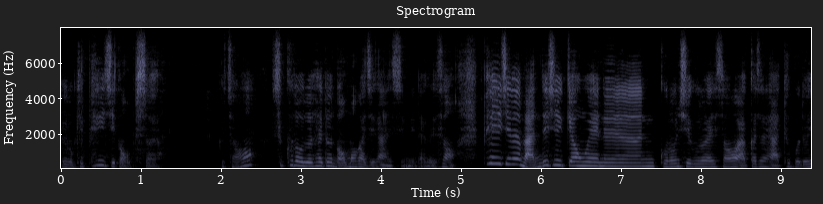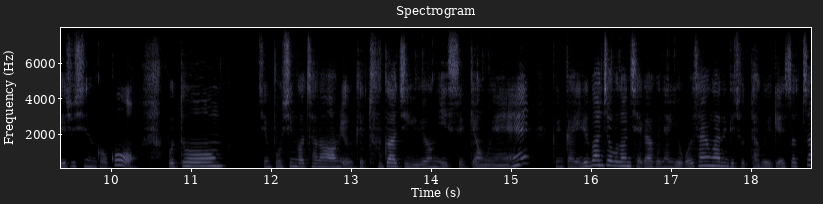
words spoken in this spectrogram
이렇게 페이지가 없어요. 그쵸? 스크롤을 해도 넘어가지가 않습니다. 그래서 페이지를 만드실 경우에는 그런 식으로 해서 아까 전에 아트보드 해주시는 거고 보통 지금 보신 것처럼 이렇게 두 가지 유형이 있을 경우에 그러니까 일반적으로는 제가 그냥 이걸 사용하는 게 좋다고 얘기했었죠.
